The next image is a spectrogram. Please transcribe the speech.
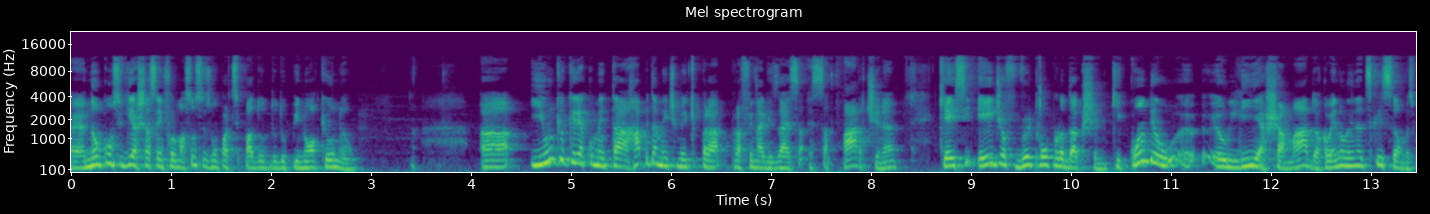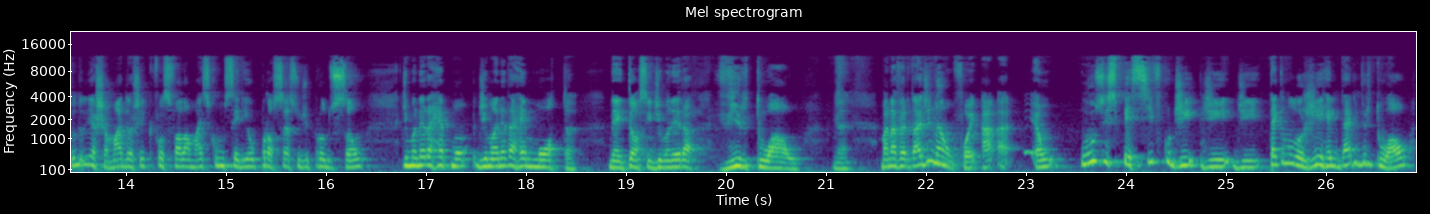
É, não consegui achar essa informação, vocês vão participar do, do, do Pinóquio ou não. Uh, e um que eu queria comentar rapidamente, meio que para finalizar essa, essa parte, né? Que é esse Age of Virtual Production. Que quando eu, eu, eu, li a chamada, eu acabei não lendo a descrição, mas quando eu li a chamada, eu achei que fosse falar mais como seria o processo de produção de maneira, remo, de maneira remota. Né? Então, assim, de maneira virtual. Né? Mas na verdade não, foi a, a, é um uso específico de, de, de tecnologia e realidade virtual,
